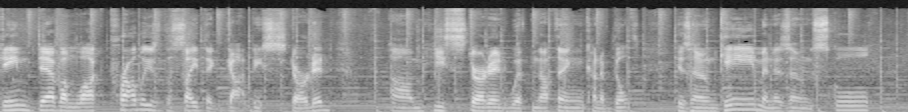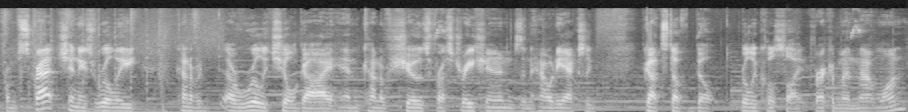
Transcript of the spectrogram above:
Game Dev Unlocked probably is the site that got me started. Um, he started with nothing, kind of built his own game and his own school from scratch, and he's really kind of a, a, really chill guy and kind of shows frustrations and how he actually got stuff built. Really cool site. Recommend that one.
